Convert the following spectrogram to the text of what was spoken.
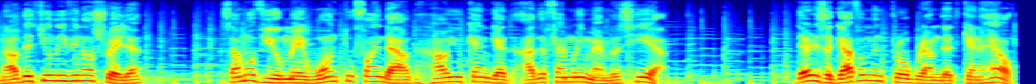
Now that you live in Australia, some of you may want to find out how you can get other family members here. There is a government program that can help.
